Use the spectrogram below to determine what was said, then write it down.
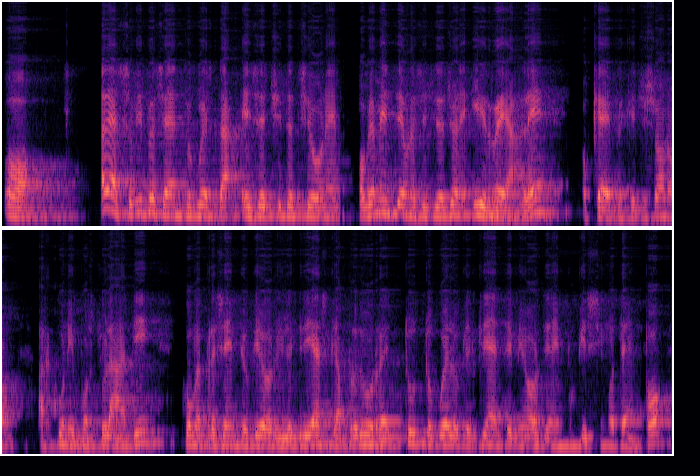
Oh, adesso vi presento questa esercitazione, ovviamente è un'esercitazione irreale, ok? Perché ci sono alcuni postulati, come per esempio che io riesca a produrre tutto quello che il cliente mi ordina in pochissimo tempo,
